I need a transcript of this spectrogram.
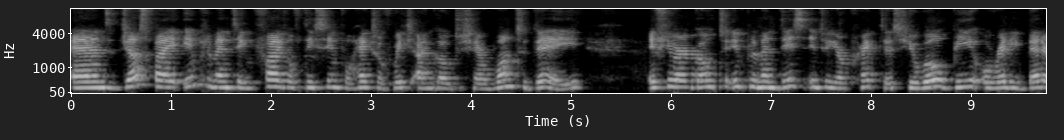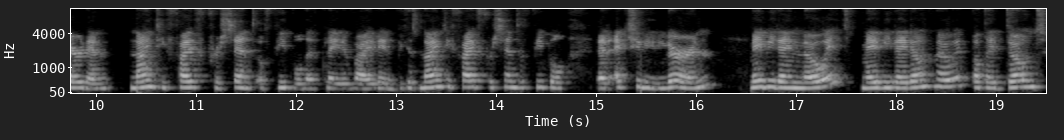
And just by implementing five of these simple hacks, of which I'm going to share one today, if you are going to implement this into your practice, you will be already better than 95% of people that play the violin because 95% of people that actually learn, maybe they know it, maybe they don't know it, but they don't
